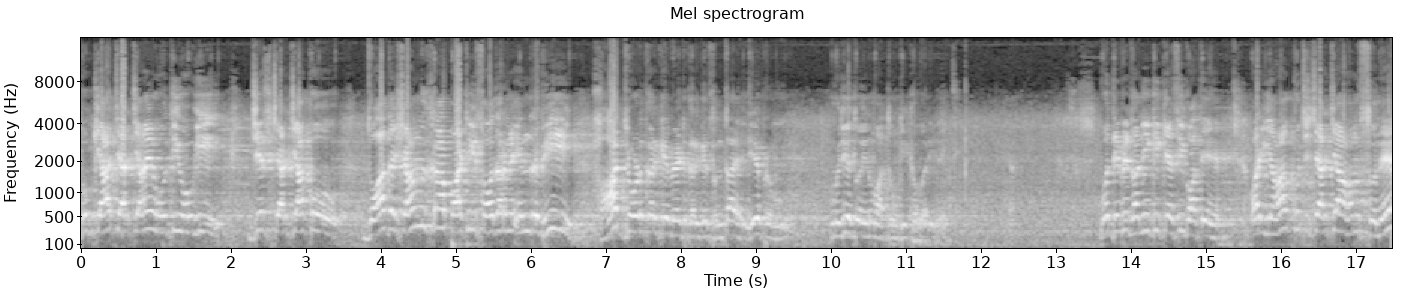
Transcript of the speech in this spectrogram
वो क्या चर्चाएँ होती होगी? जिस चर्चा को द्वादशांग का पाठी सौदर में इंद्र भी हाथ जोड़ करके बैठ करके सुनता है ये प्रभु, मुझे तो इन बातों की खबर ही नहीं थी। वो दिव्य ध्वनि की कैसी बातें हैं? और यहाँ कुछ चर्चा हम सुने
